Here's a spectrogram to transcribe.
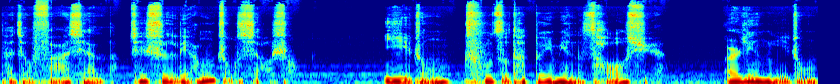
他就发现了，这是两种笑声，一种出自他对面的曹雪，而另一种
